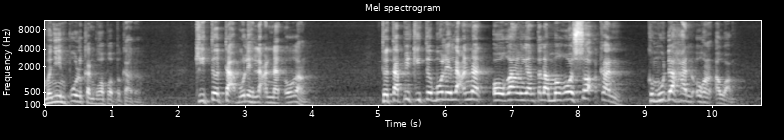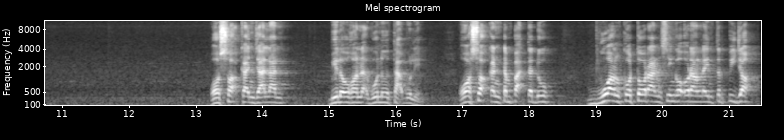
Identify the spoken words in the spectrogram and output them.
menyimpulkan beberapa perkara. Kita tak boleh laknat orang. Tetapi kita boleh laknat orang yang telah merosakkan kemudahan orang awam. Rosakkan jalan bila orang nak guna tak boleh. Rosakkan tempat teduh buang kotoran sehingga orang lain terpijak.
